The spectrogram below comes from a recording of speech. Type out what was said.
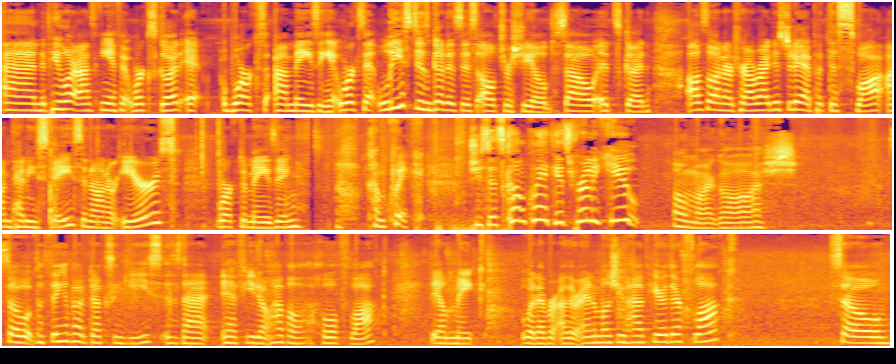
And people are asking if it works good. It works amazing. It works at least as good as this Ultra Shield. So it's good. Also on our trail ride yesterday, I put this swat on Penny's face and on her ears. Worked amazing. Come quick. She says, come quick. It's really cute. Oh my gosh. So the thing about ducks and geese is that if you don't have a whole flock, they'll make whatever other animals you have here their flock. So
